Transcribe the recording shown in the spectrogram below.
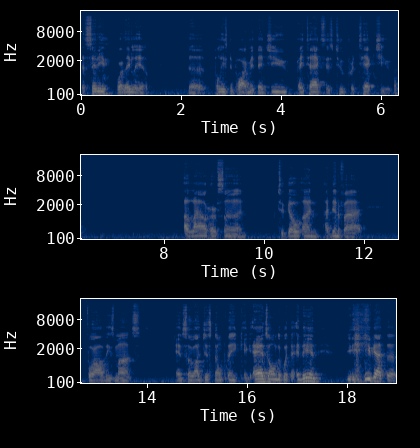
the city where they live, the police department that you pay taxes to protect you, allowed her son to go unidentified for all these months. And so I just don't think it adds on to what the, and then you, you got the,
